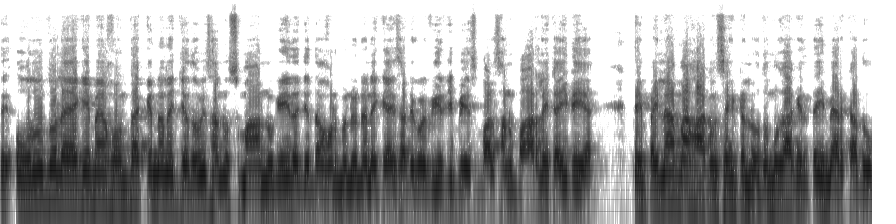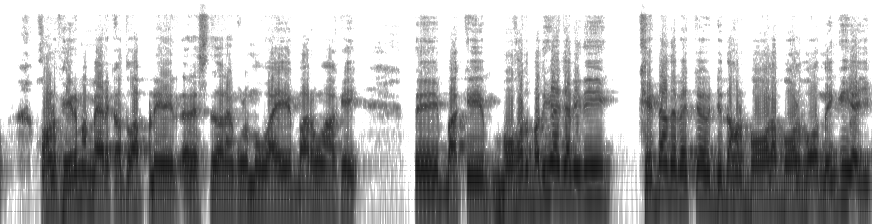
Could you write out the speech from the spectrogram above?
ਤੇ ਉਦੋਂ ਤੋਂ ਲੈ ਕੇ ਮੈਂ ਹੁਣ ਤੱਕ ਇਹਨਾਂ ਨੇ ਜਦੋਂ ਵੀ ਸਾਨੂੰ ਸਮਾਨ ਨੂੰ ਕਹੀਦਾ, ਜਿੱਦਾਂ ਹੁਣ ਮੈਨੂੰ ਇਹਨਾਂ ਨੇ ਕਿਹਾ ਸੀ ਸਾਡੇ ਕੋਲ ਵੀਰ ਜੀ ਬੇਸਬਾਲ ਸਾਨੂੰ ਬਾਹਰਲੇ ਚਾਹੀਦੇ ਆ। ਤੇ ਪਹਿਲਾਂ ਮੈਂ ਹਾਕਮ ਸਿੰਘ ਢਿੱਲੋਂ ਤੋਂ ਮੰਗਾ ਕੇ ਦਿੱਤੇ ਸੀ ਅਮਰੀਕਾ ਤੋਂ। ਹੁਣ ਫਿਰ ਮੈਂ ਅਮਰੀਕਾ ਤੋਂ ਆਪਣੇ ਰਿਸ਼ਤੇਦਾਰਾਂ ਕੋਲ ਮੰਗਵਾਏ, ਬਾਹਰੋਂ ਆ ਕੇ। ਤੇ ਬਾਕੀ ਬਹੁਤ ਵਧੀਆ ਜਾਨੀ ਦੀ ਖੇਡਾਂ ਦੇ ਵਿੱਚ ਜਿੱਦਾਂ ਹੁਣ ਬਾਲ ਆ ਬਾਲ ਬਹੁਤ ਮਹਿੰਗੀ ਆ ਜੀ।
